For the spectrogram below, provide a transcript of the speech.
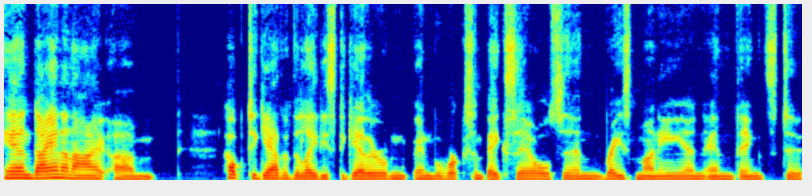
And Diane and I um, helped to gather the ladies together, and, and we worked some bake sales and raised money and and things to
